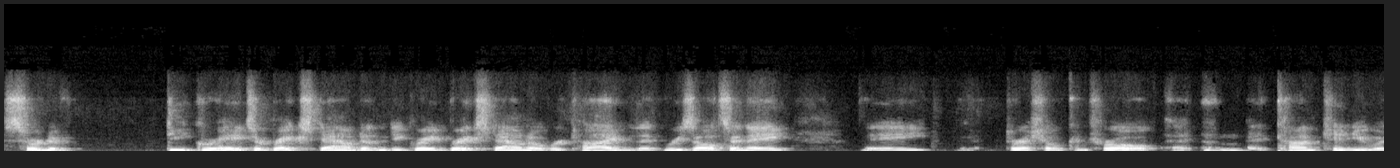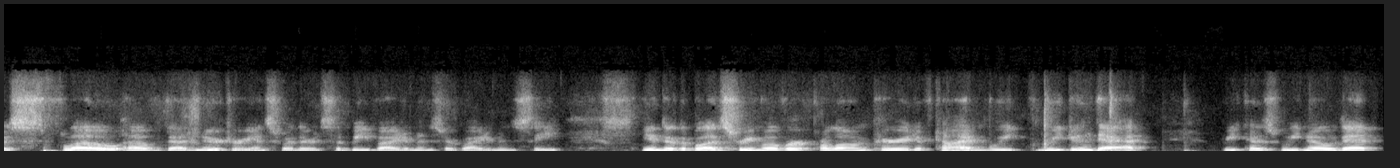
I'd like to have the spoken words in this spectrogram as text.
sort of degrades or breaks down, doesn't degrade, breaks down over time that results in a a threshold control, a, mm-hmm. a, continuous flow of the nutrients, whether it's the B vitamins or vitamin C, into the bloodstream over a prolonged period of time. We we do that because we know that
